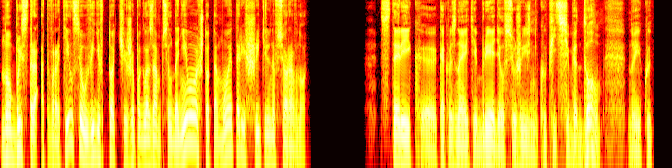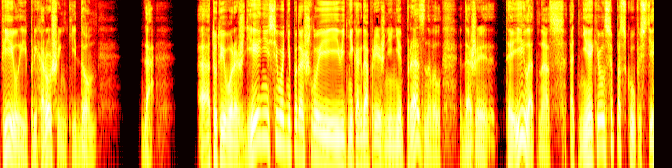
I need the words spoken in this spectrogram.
но быстро отвратился, увидев тотчас же по глазам Псилдонимова, что тому это решительно все равно. Старик, э, как вы знаете, бредил всю жизнь купить себе дом, но и купил, и прихорошенький дом. Да. А тут его рождение сегодня подошло, и ведь никогда прежде не праздновал, даже таил от нас, отнекивался по скупости,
